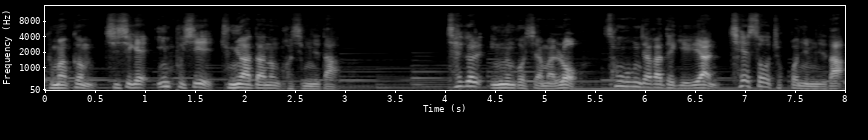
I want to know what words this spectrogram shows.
그만큼 지식의 인풋이 중요하다는 것입니다. 책을 읽는 것이야말로 성공자가 되기 위한 최소 조건입니다.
